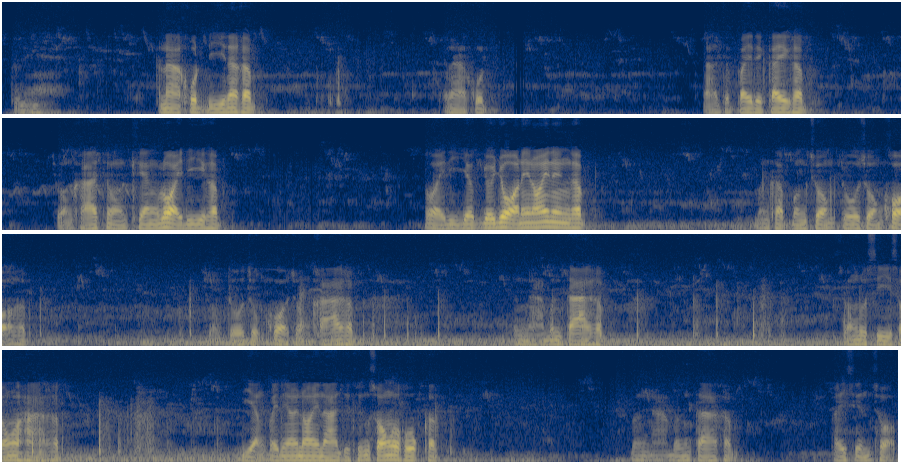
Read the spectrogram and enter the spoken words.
ตัวนี้อนาคตดีนะครับ อนาคตอาจจะไปได้ไกลครับ ช่วงขาช่วงแข้งร้อยดีครับร้อยดีย่อๆน้อยๆหนึ่งครับบังครับบางช่วงตัวช่วงคอครับช่วงตัวช่วงคอช่วงขาครับบางหน้าบางตาครับสองโลสี่สองโลห้าครับเหยียงไปน้อยๆนานจะถึงสองโลหกครับ เบื้งหน้าเบื้งตาครับไปเสียนชอบ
